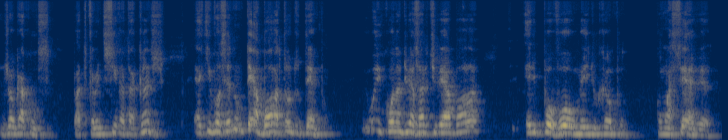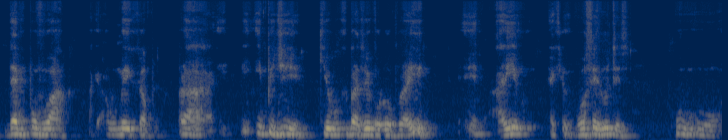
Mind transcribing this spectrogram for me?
jogar com praticamente cinco atacantes é que você não tem a bola todo o tempo. E quando o adversário tiver a bola, ele povoa o meio do campo, como a Sérvia deve povoar o meio campo, para impedir que o, Brasil evolua por aí aí é que vão ser úteis o, o,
